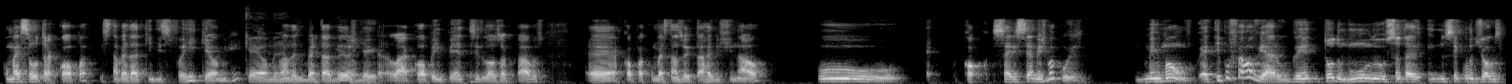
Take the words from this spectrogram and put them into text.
começa outra Copa. Isso, na verdade, quem disse foi Riquelme. Riquelme, né? Lá na Libertadores, Riquelme. que é lá a Copa em pênaltis e los octavos. É, a Copa começa nas oitavas de final. O Série C é a mesma coisa meu irmão, é tipo o Ferroviário, ganha de todo mundo, o Santa não sei quantos jogos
